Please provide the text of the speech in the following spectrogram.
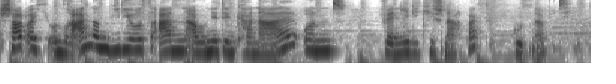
schaut euch unsere anderen Videos an, abonniert den Kanal und wenn ihr die Quiche nachbackt, guten Appetit!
